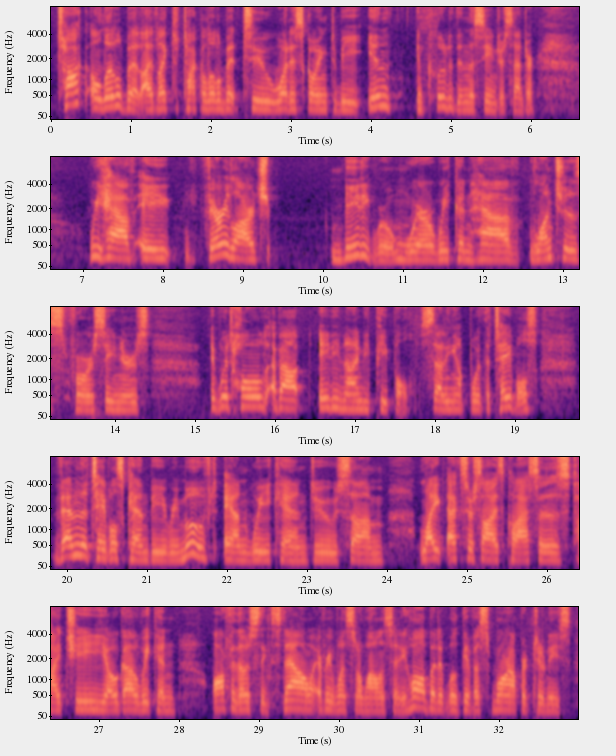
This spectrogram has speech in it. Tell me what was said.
talk a little bit? I'd like to talk a little bit to what is going to be in, included in the senior center. We have a very large meeting room where we can have lunches for seniors. It would hold about 80, 90 people setting up with the tables. Then the tables can be removed and we can do some light exercise classes, Tai Chi, yoga. We can offer those things now every once in a while in City Hall, but it will give us more opportunities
